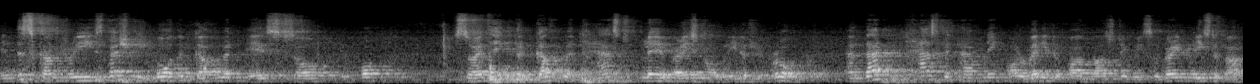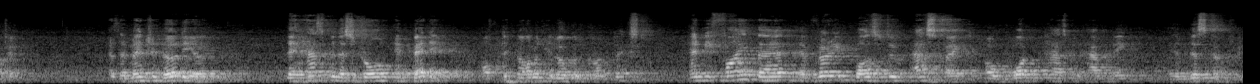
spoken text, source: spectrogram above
in this country, especially more, the government is so important. So I think the government has to play a very strong leadership role. And that has been happening already to a large degree, so very pleased about it. As I mentioned earlier, there has been a strong embedding of technology in local context, and we find that a very positive aspect of what has been happening in this country.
